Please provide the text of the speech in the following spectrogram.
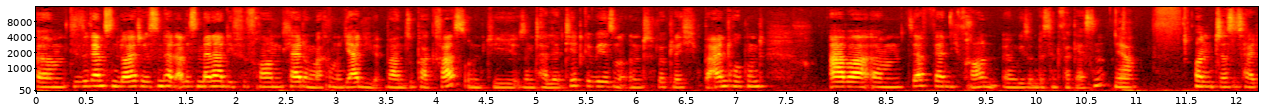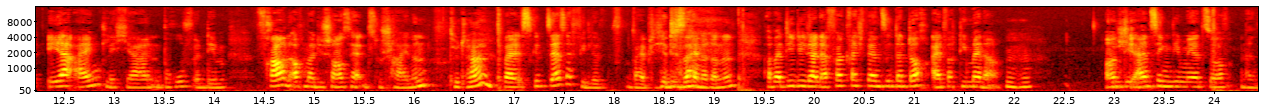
Ähm, diese ganzen Leute, das sind halt alles Männer, die für Frauen Kleidung machen. Und ja, die waren super krass und die sind talentiert gewesen und wirklich beeindruckend. Aber ähm, sehr oft werden die Frauen irgendwie so ein bisschen vergessen. Ja. Und das ist halt eher eigentlich ja ein Beruf, in dem Frauen auch mal die Chance hätten zu scheinen. Total. Weil es gibt sehr, sehr viele weibliche Designerinnen. Aber die, die dann erfolgreich werden, sind dann doch einfach die Männer. Mhm. Und die einzigen, die mir jetzt so, auf, nein,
